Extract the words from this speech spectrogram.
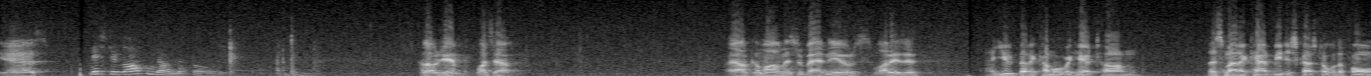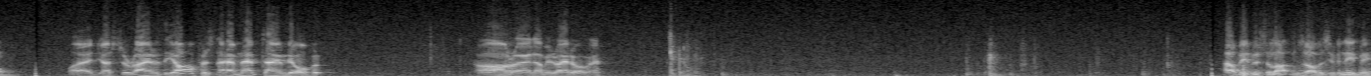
Yes. Mr. Lawton on the phone. Hello, Jim. What's up? Well, come on, Mr. Bad News. What is it? Now, you'd better come over here, Tom. This matter can't be discussed over the phone. Why, I just arrived at the office and I haven't had time to open... All right, I'll be right over. I'll be at Mr. Lawton's office if you need me.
